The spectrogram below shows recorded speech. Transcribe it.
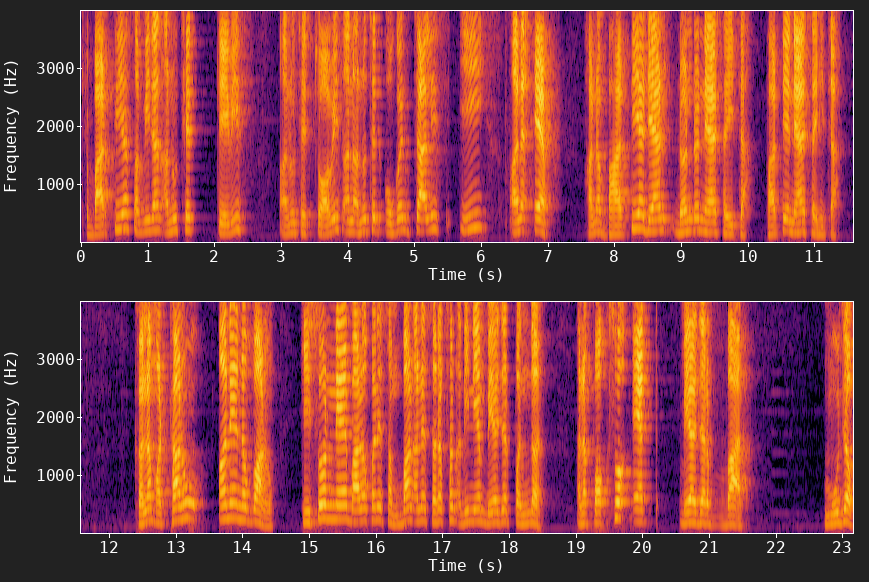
કે ભારતીય સંવિધાન અનુચ્છેદ ત્રેવીસ, અનુચ્છેદ ચોવીસ અને અનુચ્છેદ ઓગણચાલીસ ઈ અને એફ અને ભારતીય દંડ ન્યાય સંહિતા ભારતીય ન્યાય સંહિતા કલમ અઠ્ઠાણું અને નવ્વાણું કિશોર ન્યાય બાળકોને સંભાળ અને સંરક્ષણ અધિનિયમ બે હજાર પંદર અને પોક્સો એક્ટ બે હજાર બાર મુજબ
